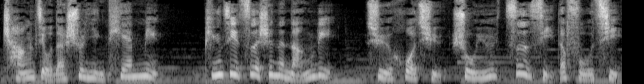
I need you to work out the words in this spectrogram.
长久的顺应天命，凭借自身的能力去获取属于自己的福气。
